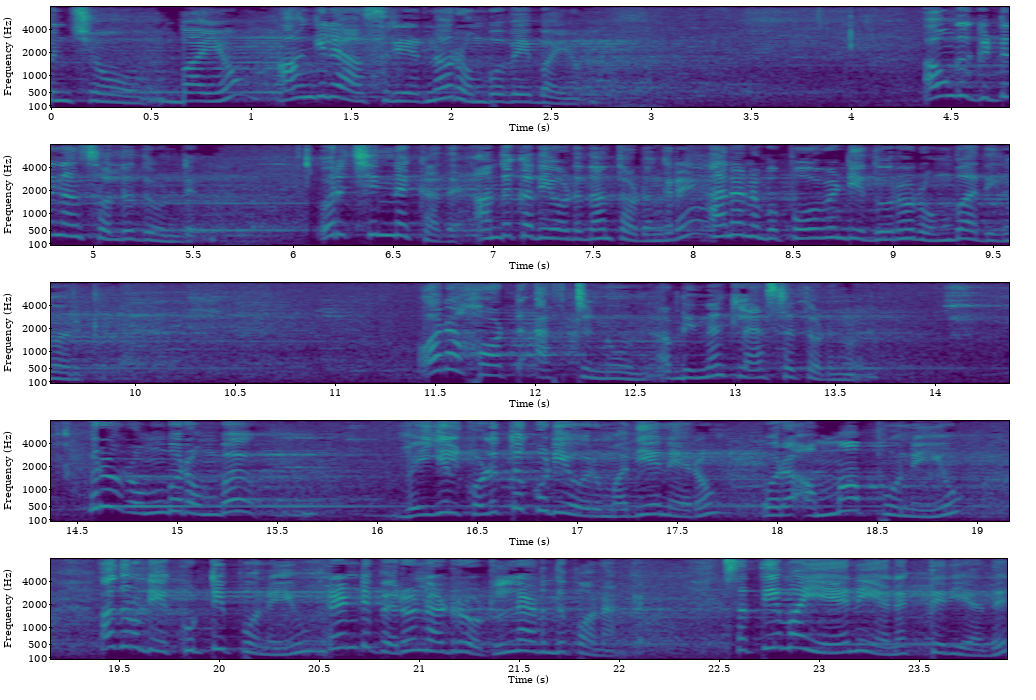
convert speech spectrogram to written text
கொஞ்சம் பயம் ஆங்கில ஆசிரியர்னா ரொம்பவே பயம். அவங்க கிட்ட நான் சொல்றது உண்டு. ஒரு சின்ன கதை. அந்த கதையோட தான் தொடங்குறேன். ஆனால் நம்ம போக வேண்டிய தூரம் ரொம்ப அதிகம் இருக்கு. ஆன் அ ஹாட் ஆஃப்டர்நூன் அப்படின்னு தான் கிளாஸில் தொடங்குவேன். ஒரு ரொம்ப ரொம்ப வெயில் கொளுத்தக்கூடிய ஒரு மதிய நேரம். ஒரு அம்மா பூனையும் அதனுடைய குட்டி பூனையும் ரெண்டு பேரும் நடு ரோட்டில் நடந்து போனாங்க. சத்தியமாக ஏன்னு எனக்கு தெரியாது.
